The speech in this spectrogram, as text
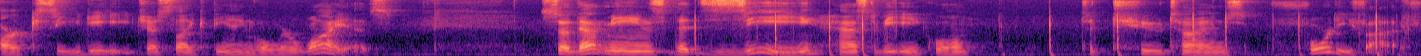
arc CD, just like the angle where Y is. So that means that Z has to be equal to 2 times 45,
